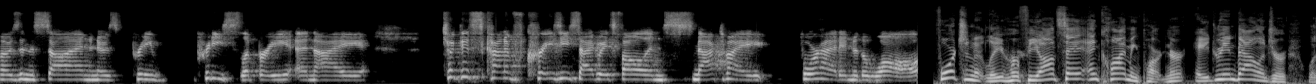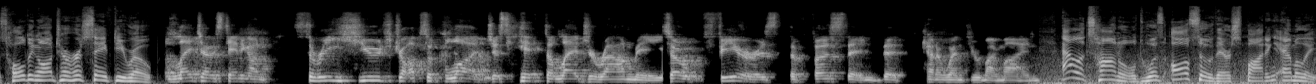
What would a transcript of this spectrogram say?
I was in the sun and it was pretty pretty slippery and I took this kind of crazy sideways fall and smacked my forehead into the wall. Fortunately, her fiance and climbing partner, Adrian Ballinger, was holding on to her safety rope. The ledge I was standing on three huge drops of blood just hit the ledge around me. So fear is the first thing that kind of went through my mind. Alex Honnold was also there spotting Emily.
